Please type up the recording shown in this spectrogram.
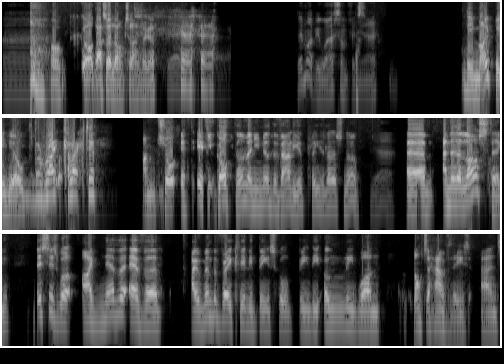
Uh, oh god, that's a long time ago. yeah, they might be worth something, you know. They might be the old. the right collector. I'm sure if if you've got them and you know the value, please let us know. Yeah. Um, and then the last thing, this is what I've never ever. I remember very clearly being in school, being the only one not to have these, and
